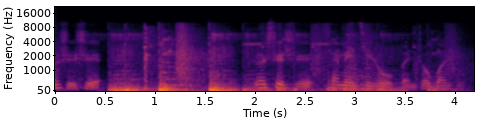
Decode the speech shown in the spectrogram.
评时事，论事实。下面进入本周关注。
